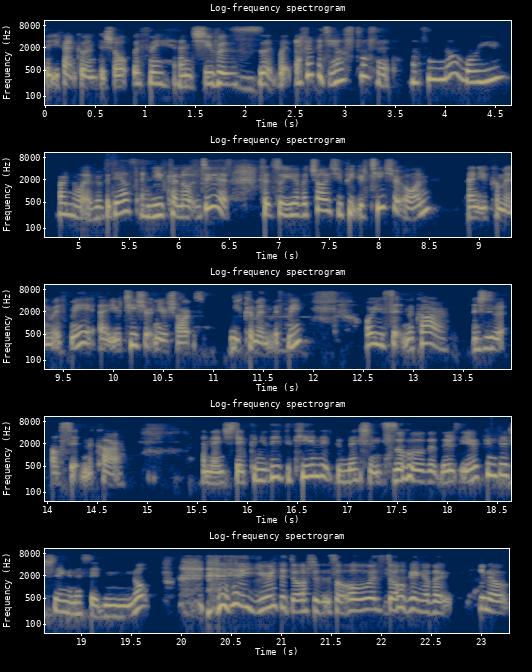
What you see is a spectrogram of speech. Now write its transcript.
but you can't go into the shop with me. And she was mm. like, but everybody else does it. I said, no, well, you are not everybody else and you cannot do it. I said, so you have a choice. You put your t-shirt on and you come in with me, uh, your t-shirt and your shorts, you come in with me, or you sit in the car. And she said, I'll sit in the car. And then she said, Can you leave the key in the ignition so that there's air conditioning? And I said, Nope. You're the daughter that's always yeah. talking about, you know,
